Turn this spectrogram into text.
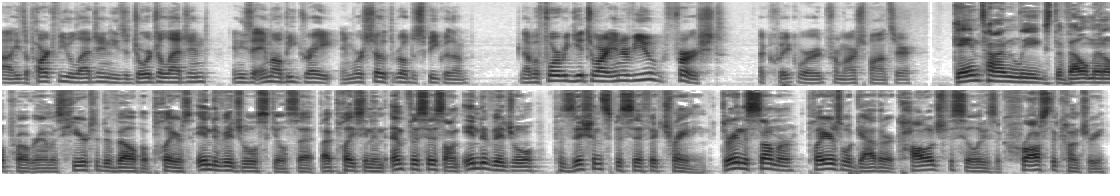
Uh, he's a Parkview legend, he's a Georgia legend, and he's an MLB great, and we're so thrilled to speak with him. Now, before we get to our interview, first, a quick word from our sponsor. Game Time League's developmental program is here to develop a player's individual skill set by placing an emphasis on individual, position specific training. During the summer, players will gather at college facilities across the country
